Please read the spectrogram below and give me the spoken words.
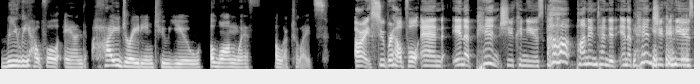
really helpful and hydrating to you along with electrolytes. All right, super helpful. And in a pinch, you can use, pun intended, in a pinch, you can use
